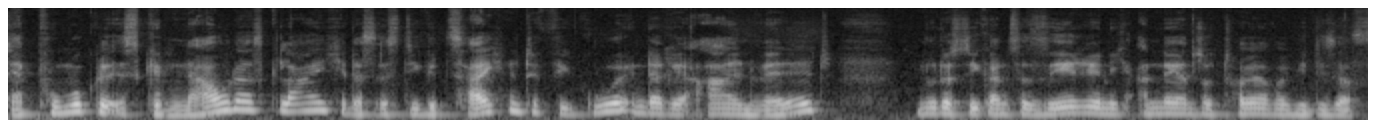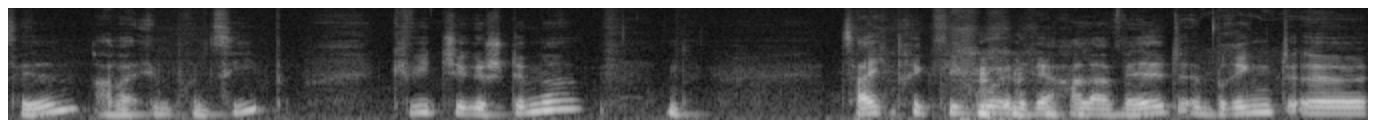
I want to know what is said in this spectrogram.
Der Pumuckel ist genau das gleiche. Das ist die gezeichnete Figur in der realen Welt. Nur, dass die ganze Serie nicht annähernd so teuer war wie dieser Film. Aber im Prinzip quietschige Stimme, Zeichentrickfigur in realer Welt äh, bringt äh,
